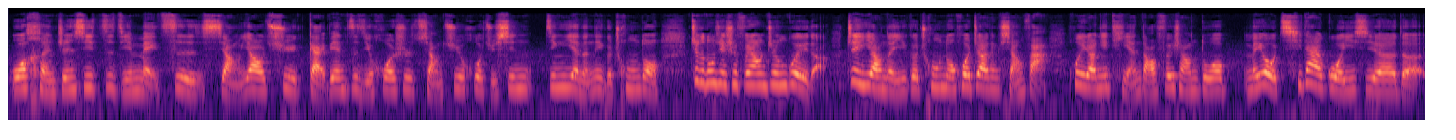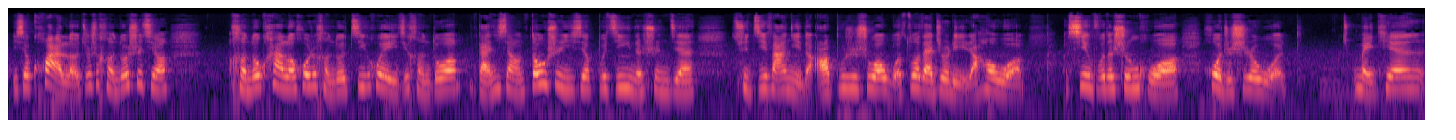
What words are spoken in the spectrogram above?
我很珍惜自己每次想要去改变自己，或是想去获取新经验的那个冲动，这个东西是非常珍贵的。这样的一个冲动或这样的一个想法，会让你体验到非常多没有期待过一些的一些快乐，就是很多事情。很多快乐，或者很多机会，以及很多感想，都是一些不经意的瞬间去激发你的，而不是说我坐在这里，然后我幸福的生活，或者是我每天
